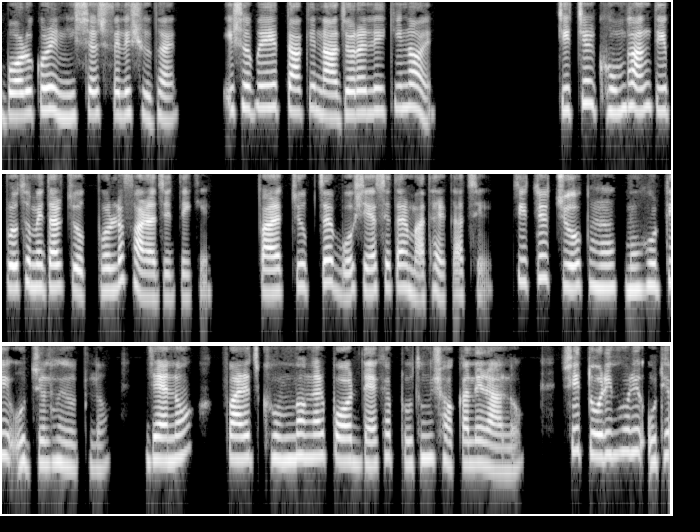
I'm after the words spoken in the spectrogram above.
বড় করে নিঃশ্বাস ফেলে শুধায়। এসবে তাকে না জড়ালে কি নয়? চিচ্চের ঘুম ভাঙতে প্রথমে তার চোখ পড়ল ফারাজের দিকে। ফারাজ চুপচাপ বসে আছে তার মাথার কাছে। চিত্রের চোখ, মুখ, মুহূর্তে উজ্জ্বল হয়ে উঠল। যেন ফারাজ ঘুম ভাঙার পর দেখা প্রথম সকালের আলো। সে তড়িঘড়ি উঠে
